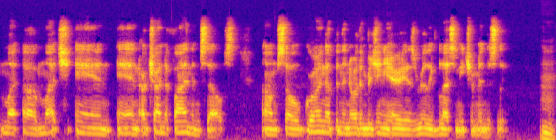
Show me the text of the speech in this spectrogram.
much, uh, much and and are trying to find themselves. Um, so growing up in the Northern Virginia area has really blessed me tremendously. Mm.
